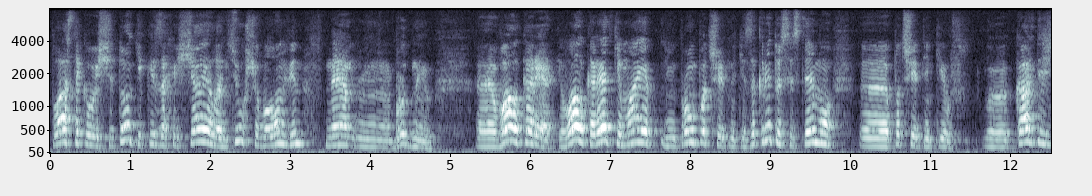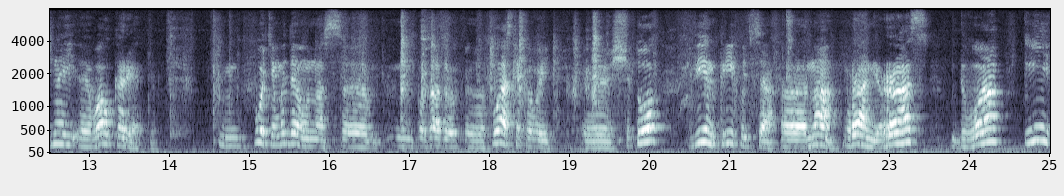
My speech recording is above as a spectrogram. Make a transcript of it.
пластиковий щиток, який захищає ланцюг, щоб він не бруднив. Е, Вал каретки. Вал каретки має промподшипники, закриту систему е, подшипників, е, картриджний вал каретки. Потім іде у нас позаду пластиковий щиток. Він кріпиться на рамі раз, два і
